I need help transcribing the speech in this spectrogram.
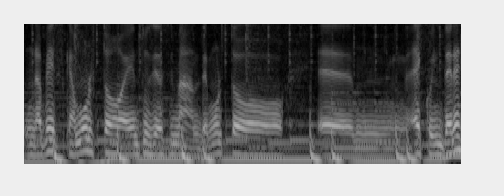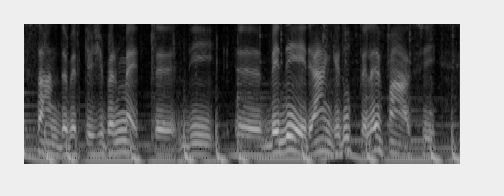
una pesca molto entusiasmante, molto ehm, ecco, interessante perché ci permette di eh, vedere anche tutte le fasi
